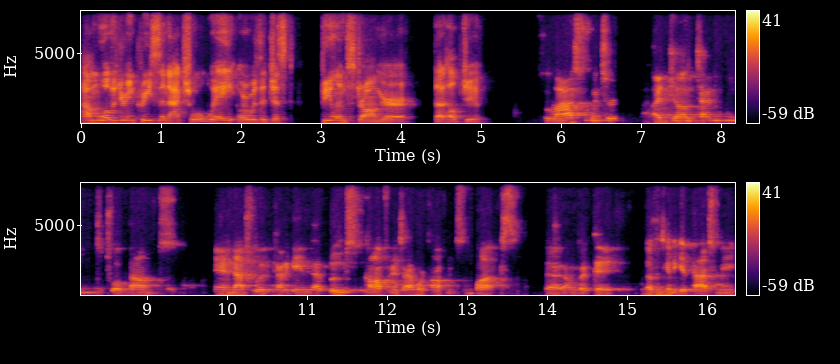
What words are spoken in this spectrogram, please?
how what was your increase in actual weight, or was it just feeling stronger that helped you? So last winter, I jumped ten to twelve pounds, and that's what kind of gave me that boost, of confidence. I have more confidence in box. That I was like, okay, nothing's gonna get past me.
